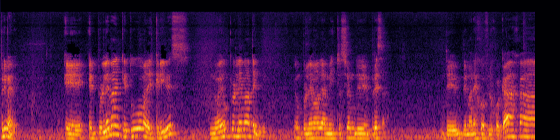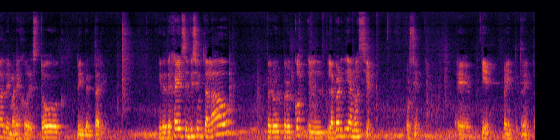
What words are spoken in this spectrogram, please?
Primero, eh, el problema en que tú me describes no es un problema técnico, es un problema de administración de empresa, de, de manejo de flujo de caja, de manejo de stock, de inventario. Y les dejáis el servicio instalado, pero, pero el cost- el- la pérdida no es 100%, eh, 10, 20, 30.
